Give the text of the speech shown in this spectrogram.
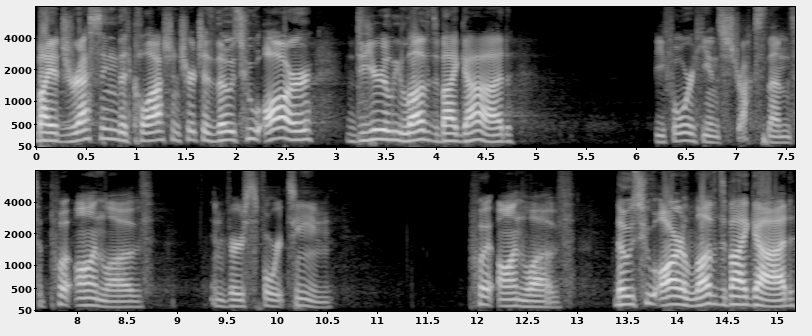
by addressing the Colossian church as those who are dearly loved by God before he instructs them to put on love in verse 14. Put on love. Those who are loved by God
